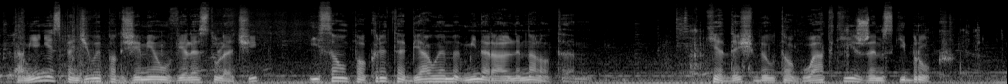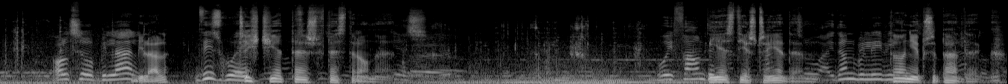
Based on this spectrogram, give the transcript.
uh. Kamienie spędziły pod ziemią wiele stuleci i są pokryte białym mineralnym nalotem. Kiedyś był to gładki rzymski bruk. Also, Bilal, Bilal, this way. czyść je też w tę stronę. Yes. We found it. Jest jeszcze jeden. So I don't believe it. To nie przypadek.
